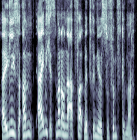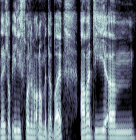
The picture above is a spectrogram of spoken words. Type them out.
Eigentlich, so- haben, eigentlich ist immer noch eine Abfahrt mit drin, die haben das zu fünft gemacht. Ne? Ich glaube, Elis Freunde waren auch noch mit dabei. Aber die, ähm,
